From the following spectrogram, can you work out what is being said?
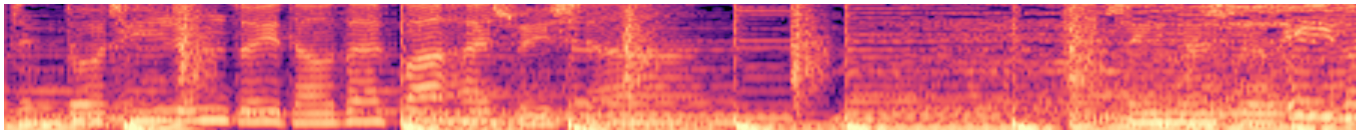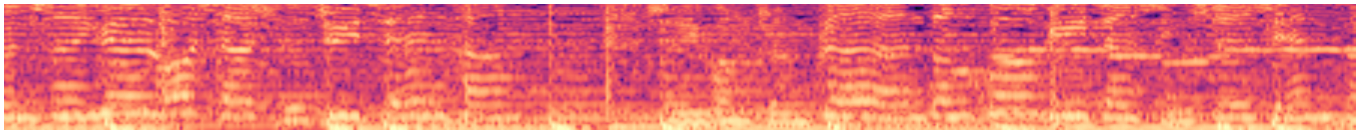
人多情人醉，倒在花海水上。谁能舍一段尘缘，落下诗句千行？谁望穿隔岸灯火，欲将心事潜藏？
